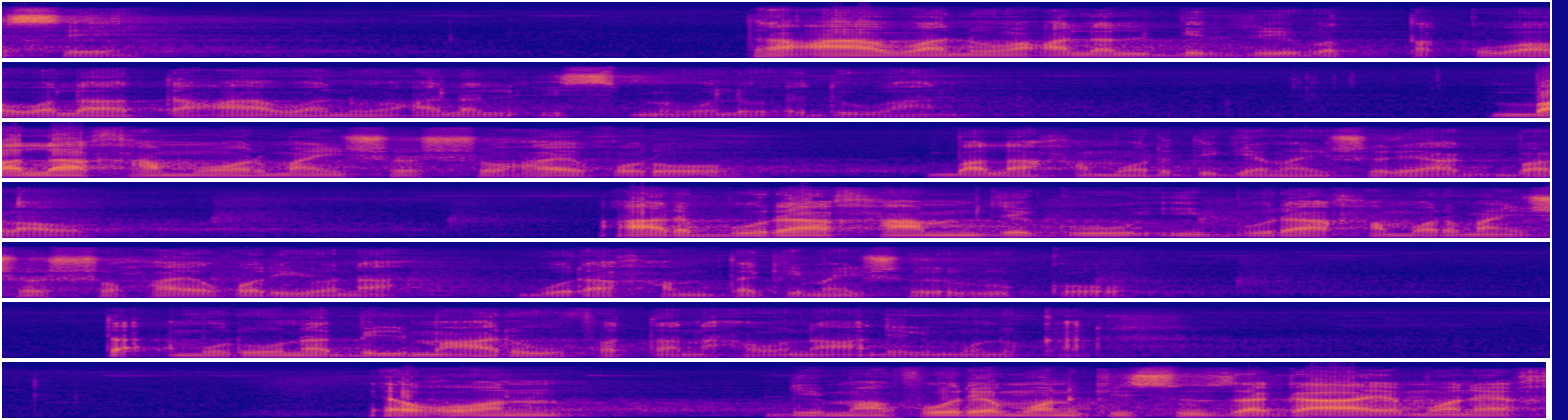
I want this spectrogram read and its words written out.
আছে, তাআওয়ানু আলাল বিররি ওয়াত তাকওয়া ওয়ালা তাআওয়ানু আলাল ইসমি ওয়াল উদওয়ান। বালা খামর মানুষের সহায় করো, বালা খামর দিকে মানুষের আগ বাড়াও। আর বুড়া খাম যে গু, ই বুড়া খামর মানুষের সহায় করিও না, বুড়া খাম তাকে মানুষের রুকো। তা মুরুনা বিল মারুফ তানহাওনা আনিল মুনকার। এখন ডিমাপুর এমন কিছু জায়গা এমন এক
